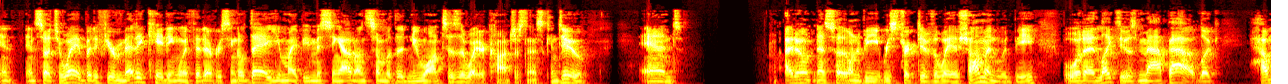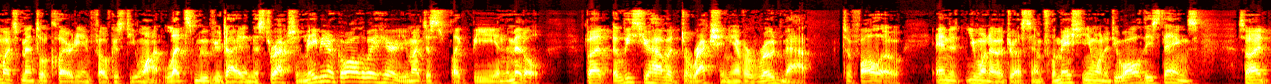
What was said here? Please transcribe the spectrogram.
in, in such a way. But if you're medicating with it every single day, you might be missing out on some of the nuances of what your consciousness can do. And I don't necessarily want to be restrictive the way a shaman would be, but what I'd like to do is map out, look, how much mental clarity and focus do you want? Let's move your diet in this direction. Maybe you don't go all the way here. You might just like be in the middle, but at least you have a direction. You have a roadmap to follow, and you want to address inflammation. You want to do all these things. So I,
